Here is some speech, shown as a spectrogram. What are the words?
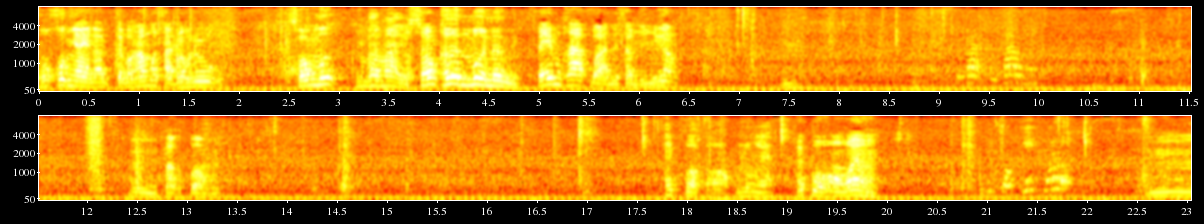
หัวคมใหญ่นะแต่บางครั้งมันสัตว์เราดูสองมื้อนี่พัฒนาอยู่สองคืนมื้อหนึ่งเต็มคาบบาทในสามสี่เงี้ยงอืมปลากระป๋องให้ปวกออกลุงเลยให้ปลวกออกไว้อะปวดกิ๊กแล้วอืม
